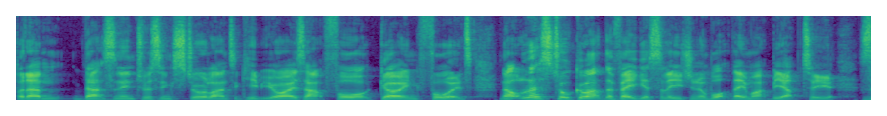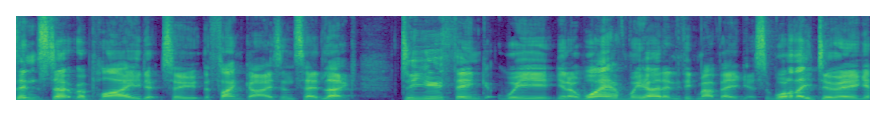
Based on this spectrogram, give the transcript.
but um, that's an interesting storyline to keep your eyes out for going forwards. Now let's talk about the Vegas Legion and what they might be up to. Xenster replied to the flank guys and said, look, Do you think we, you know, why haven't we heard anything about Vegas? What are they doing?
